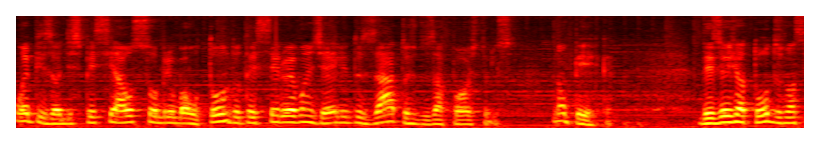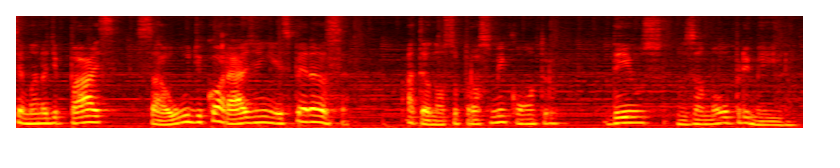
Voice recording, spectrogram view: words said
um episódio especial sobre o autor do terceiro Evangelho dos Atos dos Apóstolos. Não perca! Desejo a todos uma semana de paz, saúde, coragem e esperança. Até o nosso próximo encontro. Deus nos amou primeiro.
